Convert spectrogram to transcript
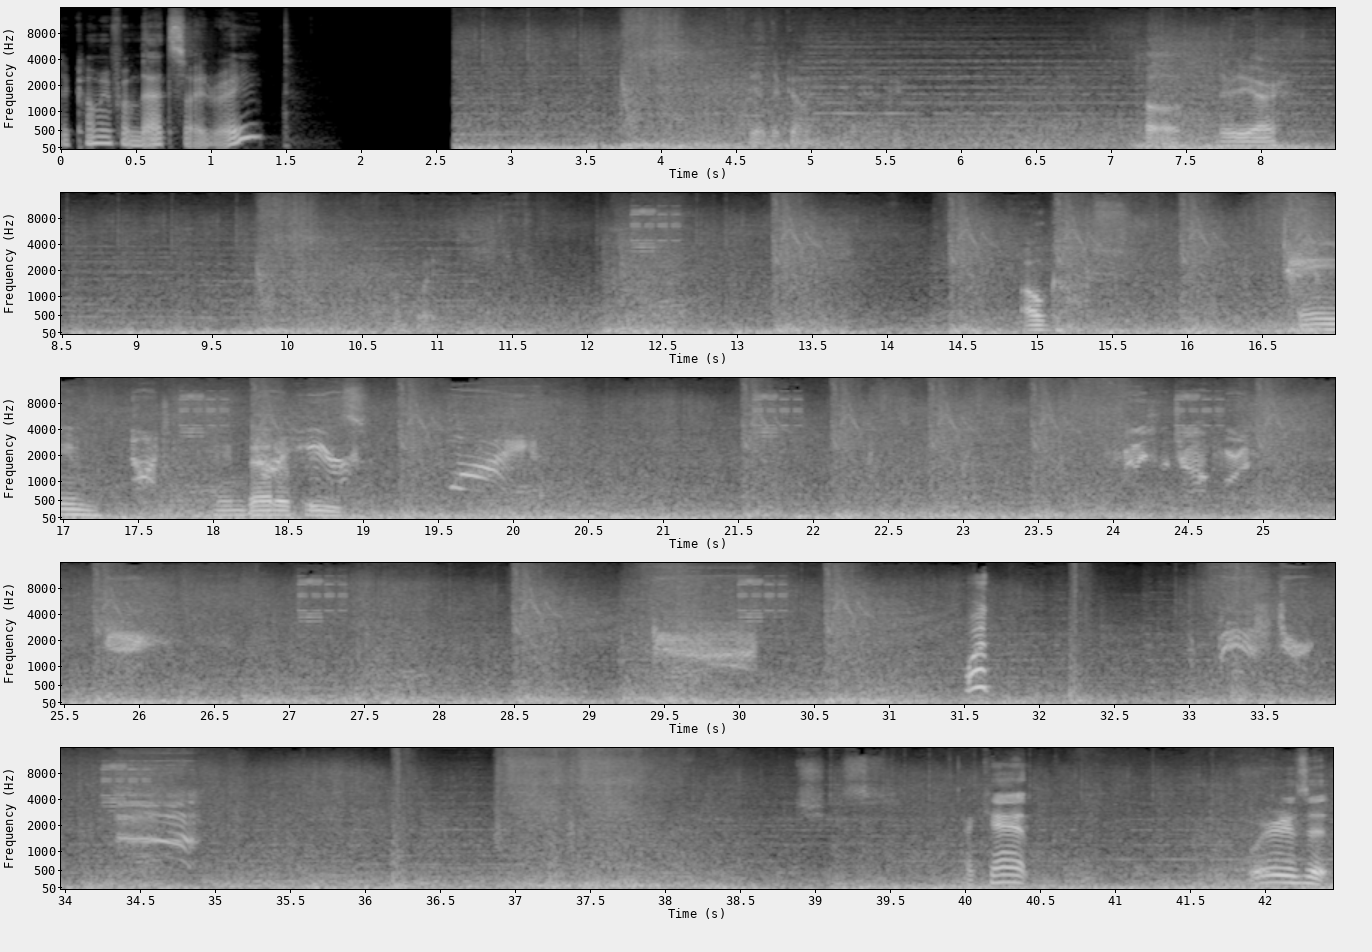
They're coming from that side, right? Yeah, they're coming. Okay. Uh oh, there they are. Hopefully. Oh gosh. Aim. Not Aim better, please. Why? Finish the job for us. Can't. Where is it?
